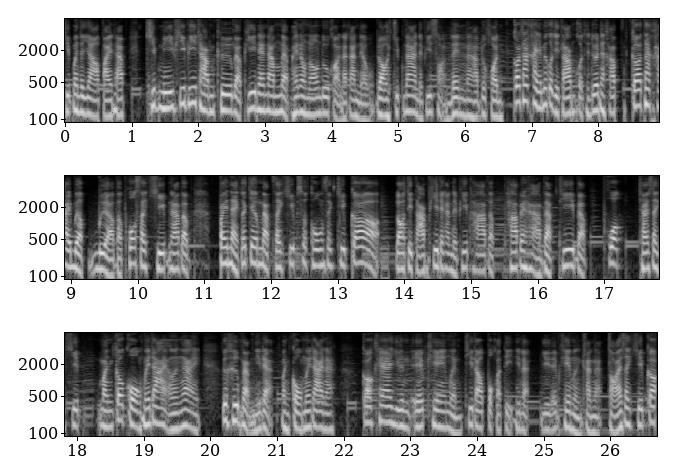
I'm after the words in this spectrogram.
คลิปมันจะยาวไปนะครับคลิปนี้พี่พี่ทำคือแบบพี่แนะนำแบบให้น้องๆดูก่อนแล้วกันเดี๋ยวรอคลิปหน้าเดี๋ยวพี่สอนเล่นนะครับทุกคนก็ถ้าใครยังไม่กดติดตามกดให้ด้วยนะครับก็ถ้าใครเบื่อเบื่อแบบพวกสคริปต์นะแบบไปไหนก็เจอแบบสคริปต์สกงสคริปต์ก็รอติดตามพี่แล้วกันเดี๋ยวพี่พาแบบพาไปหาแบบที่แบบพวกใช้สคริปต์มันก็โกงไม่ได้เอาง่ายๆก็คือแบบนี้แหละมันโกงไม่ได้นะ ก็แค่ยืน AFK เหมือนที่เราปกตินี่แหละ ยืน AFK เหมือนกันนะต่อให้สคริปต์ก็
